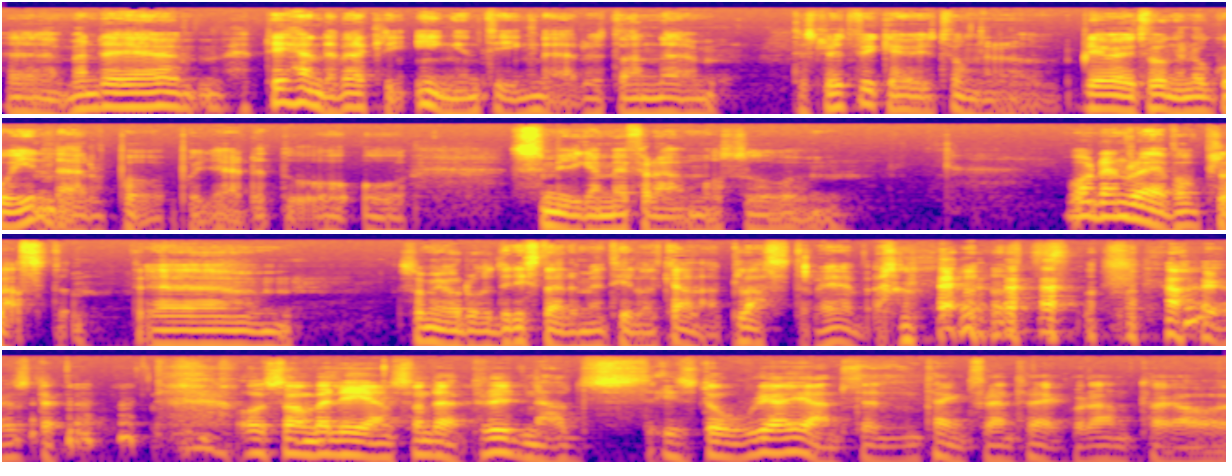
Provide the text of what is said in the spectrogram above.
Eh, men det, det hände verkligen ingenting där. Utan till slut fick jag ju tvungen, blev jag ju tvungen att gå in där på, på gärdet och, och smyga mig fram. Och så var det en räv av plast. Som jag då dristade mig till att kalla plasträv. ja, just det. Och som väl är en sån där prydnadshistoria egentligen, tänkt för en trädgård antar jag.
